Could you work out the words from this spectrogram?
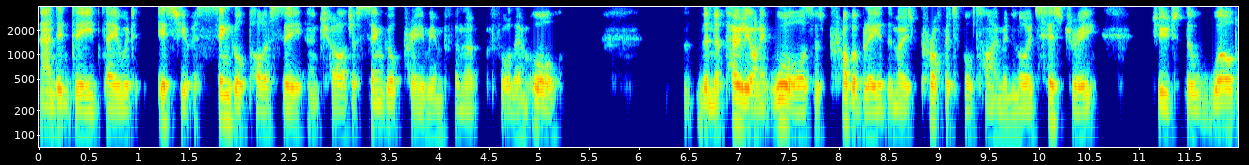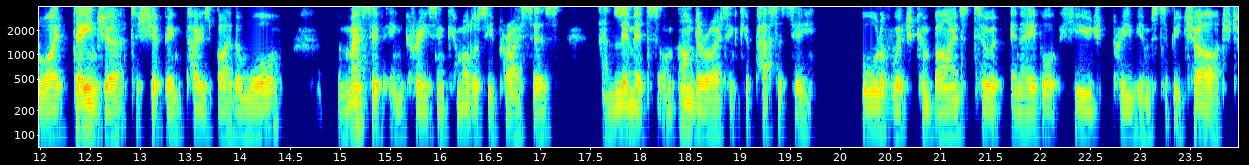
And indeed, they would issue a single policy and charge a single premium for, the, for them all. The Napoleonic Wars was probably the most profitable time in Lloyd's history due to the worldwide danger to shipping posed by the war, the massive increase in commodity prices, and limits on underwriting capacity, all of which combined to enable huge premiums to be charged.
